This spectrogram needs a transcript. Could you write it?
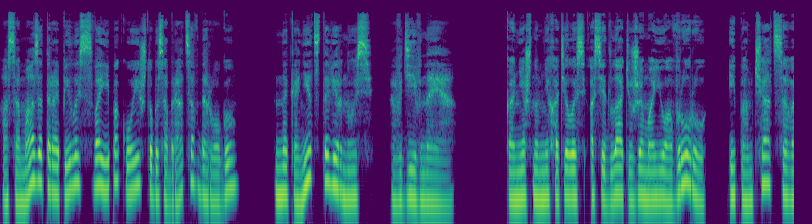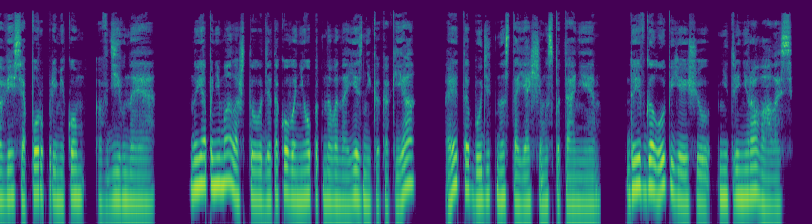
а сама заторопилась в свои покои, чтобы собраться в дорогу. Наконец-то вернусь в Дивное. Конечно, мне хотелось оседлать уже мою Аврору и помчаться во весь опор прямиком в Дивное. Но я понимала, что для такого неопытного наездника, как я, это будет настоящим испытанием. Да и в галопе я еще не тренировалась.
